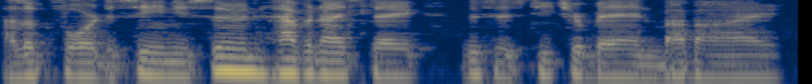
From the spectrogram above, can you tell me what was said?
I look forward to seeing you soon. Have a nice day. This is Teacher Ben. Bye bye.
